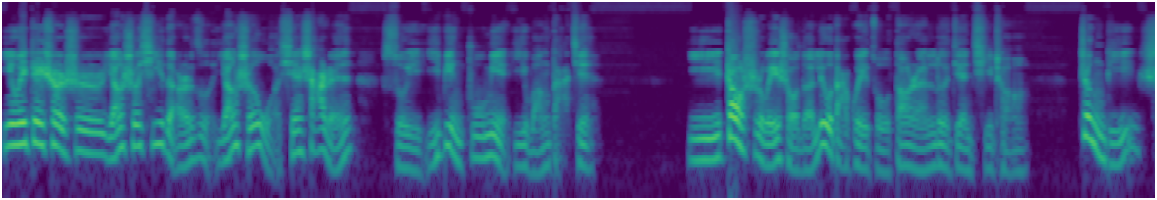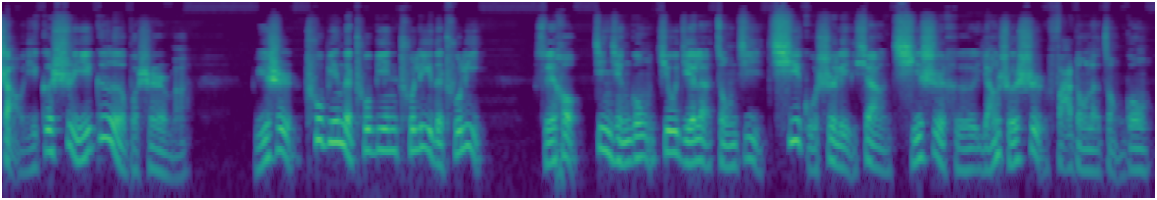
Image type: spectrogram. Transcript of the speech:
因为这事儿是杨蛇西的儿子杨蛇我先杀人，所以一并诛灭，一网打尽。以赵氏为首的六大贵族当然乐见其成，政敌少一个是一个，不是吗？于是出兵的出兵，出力的出力。随后晋顷公纠结了总计七股势力，向齐氏和杨蛇氏发动了总攻，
